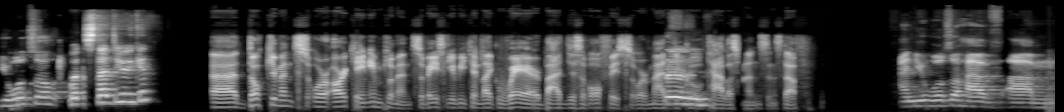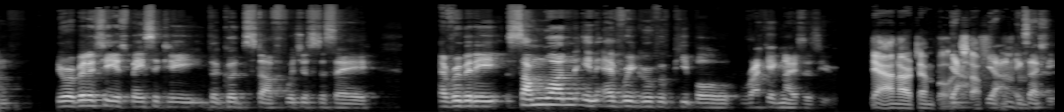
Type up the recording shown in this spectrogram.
You also What's that do again? Uh, documents or arcane implements. So basically, we can like wear badges of office or magical Mm. talismans and stuff. and you also have um, your ability is basically the good stuff, which is to say, everybody, someone in every group of people recognizes you. Yeah, and our temple yeah, and stuff. yeah, Mhm. exactly.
